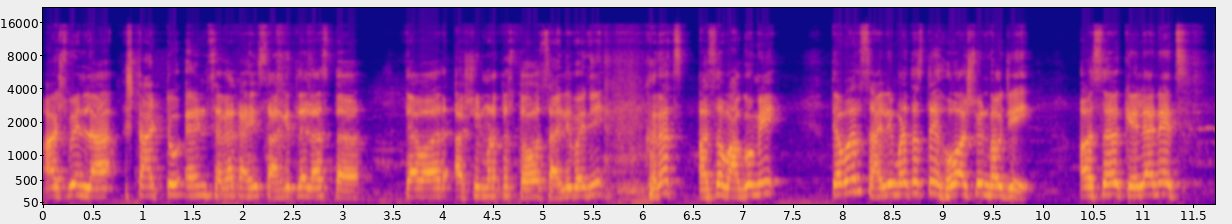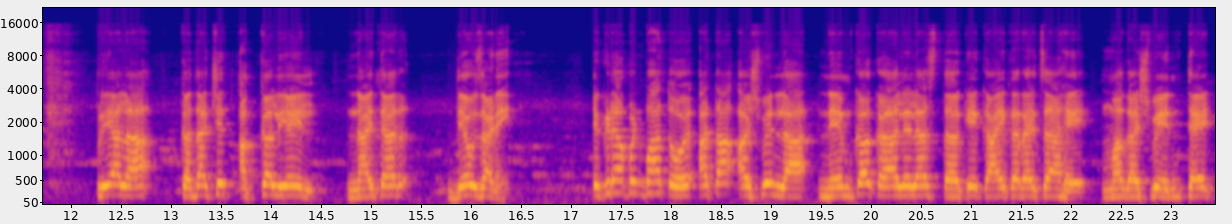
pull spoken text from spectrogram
अश्विनला स्टार्ट टू एंड सगळं काही सांगितलेलं असतं. त्यावर अश्विन म्हणत असतो सायलीबाईनी खरंच असं वागू मी? त्यावर सायली म्हणत असते हो अश्विन भाऊजी असं केल्यानेच प्रियाला कदाचित अक्कल येईल नाहीतर देव जाणे. इकडे आपण पाहतोय आता अश्विनला नेमकं कळालेलं असतं की काय करायचं आहे. मग अश्विन थेट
